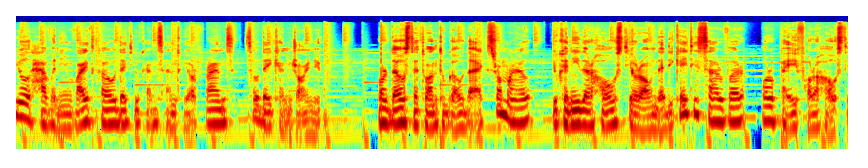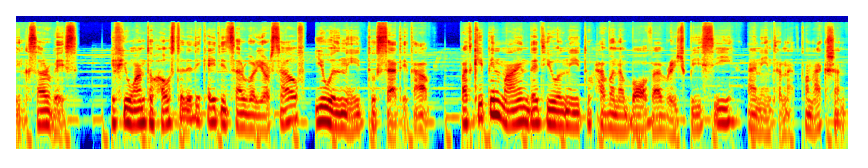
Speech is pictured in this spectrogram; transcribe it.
you will have an invite code that you can send to your friends so they can join you. For those that want to go the extra mile, you can either host your own dedicated server or pay for a hosting service. If you want to host a dedicated server yourself, you will need to set it up but keep in mind that you will need to have an above average PC and internet connection.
